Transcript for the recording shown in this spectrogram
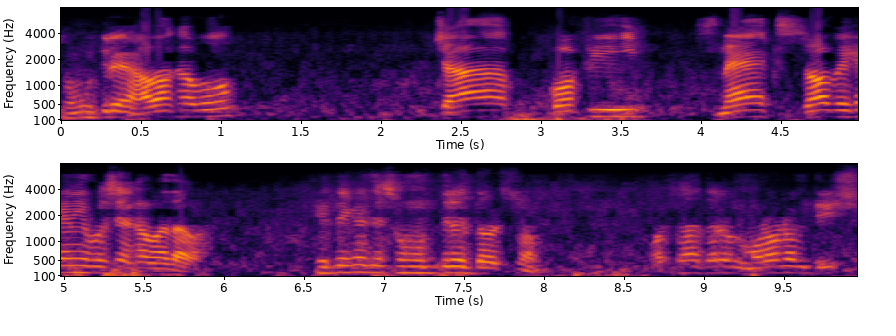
সমুদ্রের হাওয়া খাব, চা কফি স্ন্যাক্স সব এখানেই বসে খাওয়া দাওয়া। খেতে খেতে সমুদ্রের দর্শন, অসাধারণ মনোরম দৃশ্য।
